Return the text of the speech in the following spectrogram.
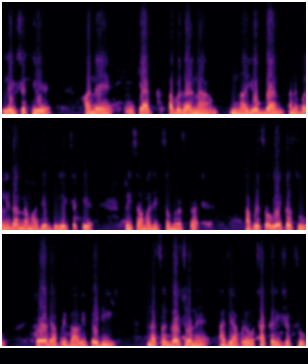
લઈ શકીએ અને ક્યાંક આ બધાના યોગદાન અને બલિદાનના માધ્યમથી લઈ શકીએ, તો એ સામાજિક સમરસતા છે. આપણે સૌ એક હશું, તો જ આપણી ભાવિ પેઢીના સંઘર્ષોને આજે આપણે ઓછા કરી શકશું.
